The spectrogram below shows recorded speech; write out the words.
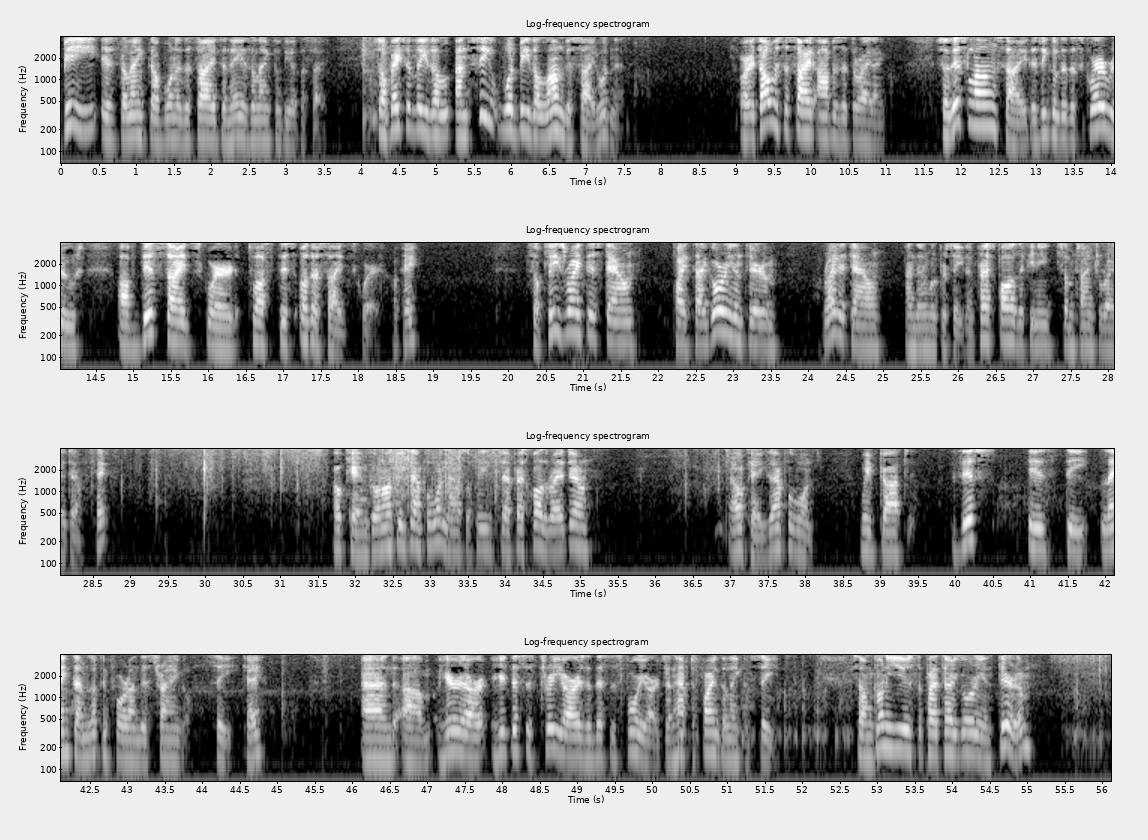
B is the length of one of the sides and A is the length of the other side so basically, the and C would be the longest side, wouldn't it? Or it's always the side opposite the right angle. So this long side is equal to the square root of this side squared plus this other side squared. Okay? So please write this down. Pythagorean theorem. Write it down and then we'll proceed. And press pause if you need some time to write it down. Okay? Okay, I'm going on to example one now, so please uh, press pause, write it down. Okay, example one. We've got this is the length I'm looking for on this triangle, C, okay? And um, here are here this is three yards and this is four yards, and I have to find the length of C. So I'm going to use the Pythagorean theorem,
